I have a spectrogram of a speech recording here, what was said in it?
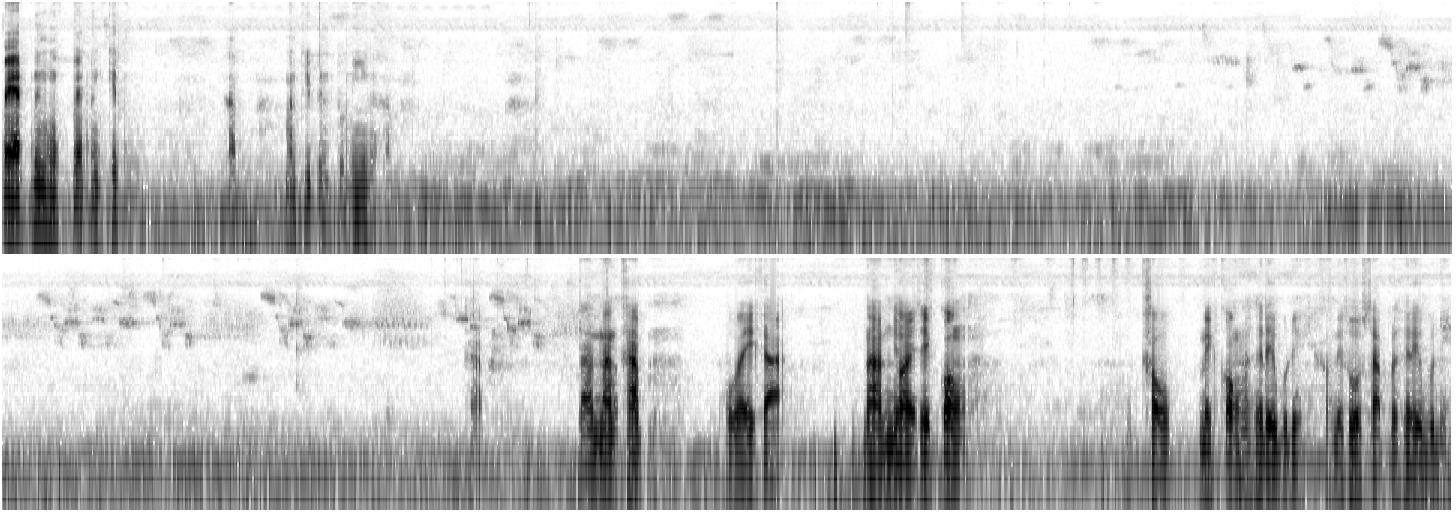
แปดหนึ่งหกแปดหนึ่งเจ็ดครับ มันที่เป็นตัวนี้นะครับ ตามนั้นครับเอาไว้กะน้ำย่อยใส่กล่อง เขาในกล่องแล้วคือได้บุญนี่เขาในโทรศัพท์แล้วคือได้บุญนี่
